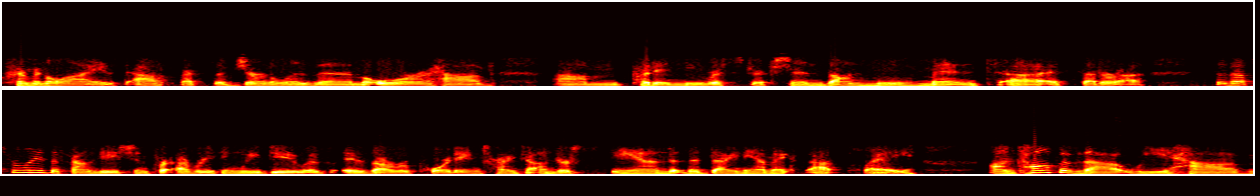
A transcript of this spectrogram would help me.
criminalized aspects of journalism or have um, put in new restrictions on movement, uh, et cetera. So that's really the foundation for everything we do is, is our reporting, trying to understand the dynamics at play. On top of that, we have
